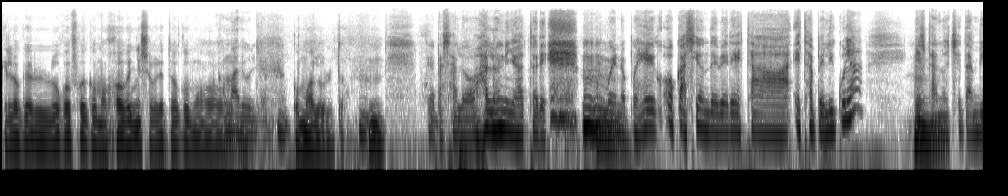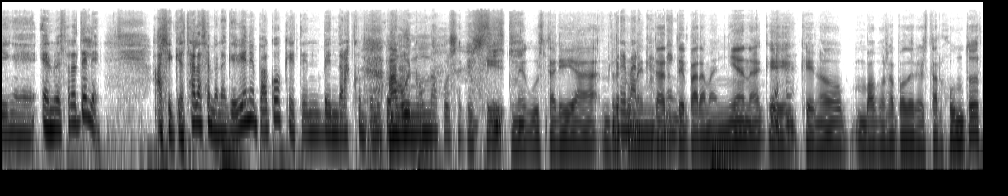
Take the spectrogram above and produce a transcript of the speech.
lo que luego fue como joven y sobre todo como, como adulto. Como adulto. Mm. ¿Qué pasa a los, a los niños actores? Bueno, pues es ocasión de ver esta, esta película esta noche también en nuestra tele. Así que hasta la semana que viene, Paco, que te vendrás con películas. Ah, bueno, una cosa que sí, me gustaría recomendarte para mañana, que, no vamos a poder estar juntos,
